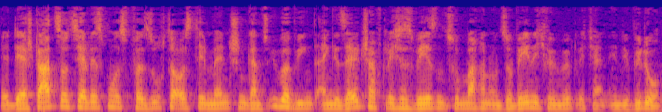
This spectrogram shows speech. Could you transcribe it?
Der Staatssozialismus versuchte aus den Menschen ganz überwiegend ein gesellschaftliches Wesen zu machen und so wenig wie möglich ein Individuum.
